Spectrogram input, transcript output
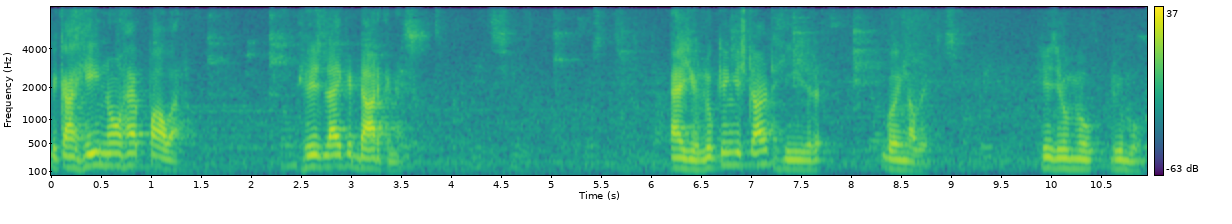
because he no have power. He is like a darkness. As you looking start, he is going away. He is removed. remove.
